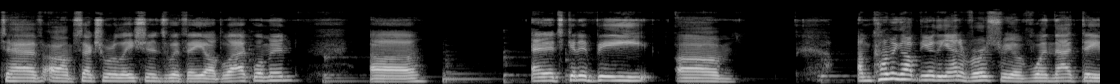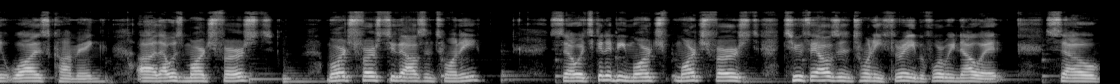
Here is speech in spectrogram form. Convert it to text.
to have um, sexual relations with a uh, black woman. Uh, and it's going to be. Um, I'm coming up near the anniversary of when that date was coming. Uh, that was March 1st. March 1st, 2020. So it's going to be March March 1st, 2023 before we know it. So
